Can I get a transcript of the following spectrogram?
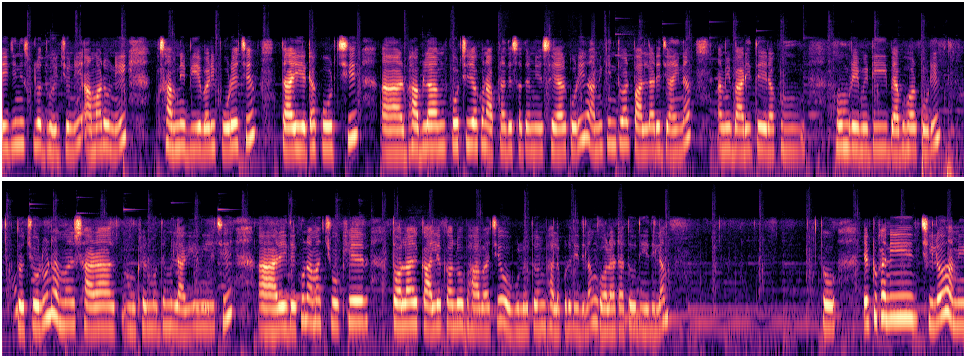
এই জিনিসগুলো ধৈর্য নেই, আমারও নেই। সামনে বিয়েবাড়ি পড়েছে, তাই এটা করছি। আর ভাবলাম, করছি যখন আপনাদের সাথে আমি শেয়ার করি। আমি কিন্তু আর পার্লারে যাই না। আমি বাড়িতে এরকম হোম রেমেডি ব্যবহার করি। তো চলুন আমার সারা মুখের মধ্যে আমি লাগিয়ে নিয়েছি। আর এই দেখুন, আমার চোখের তলায় কালো কালো ভাব আছে, ওগুলো তো আমি ভালো করে দিয়ে দিলাম, গলাটাতেও দিয়ে দিলাম। তো একটুখানি ছিল, আমি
